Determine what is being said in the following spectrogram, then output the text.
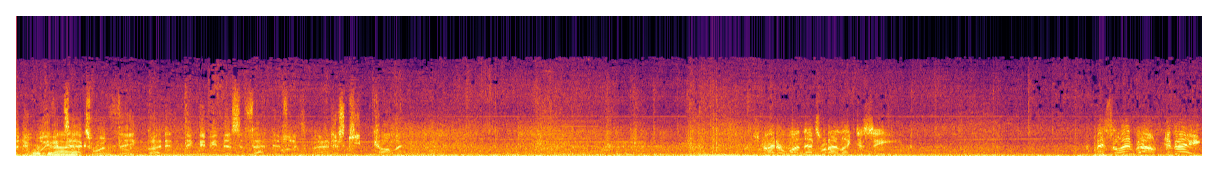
I knew Working wave attacks were a thing, but I didn't think they'd be this effective. They just keep coming. Strider 1, that's what I like to see. Missile inbound! Evade!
